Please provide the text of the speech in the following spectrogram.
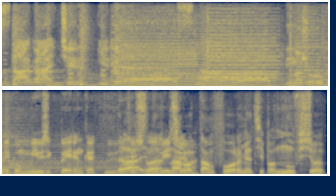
стаканчик небесного пива. Нашу рубрику Music Pairing, как от Да, Вячеслава на- Ветерева. народ там в форуме, типа, ну все,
